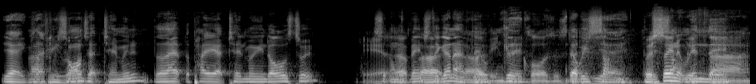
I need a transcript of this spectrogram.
Yeah, After exactly. he signs right. that 10 million, do they have to pay out $10 million to him? Yeah, Sitting on the bench, they're going to they'll have to. injury the- clauses. There'll be something. there'll We've seen it something in with uh,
